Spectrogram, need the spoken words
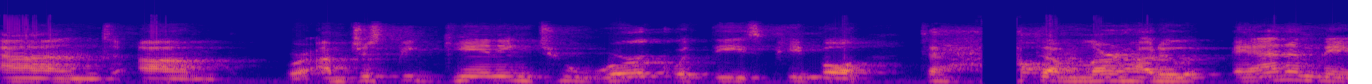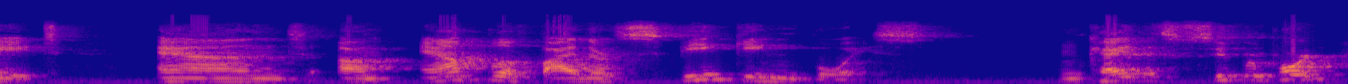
and um, where I'm just beginning to work with these people to help them learn how to animate and um, amplify their speaking voice. Okay, that's super important.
